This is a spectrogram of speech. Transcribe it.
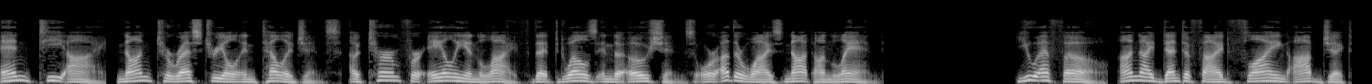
NTI, non-terrestrial intelligence, a term for alien life that dwells in the oceans or otherwise not on land. UFO, unidentified flying object.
